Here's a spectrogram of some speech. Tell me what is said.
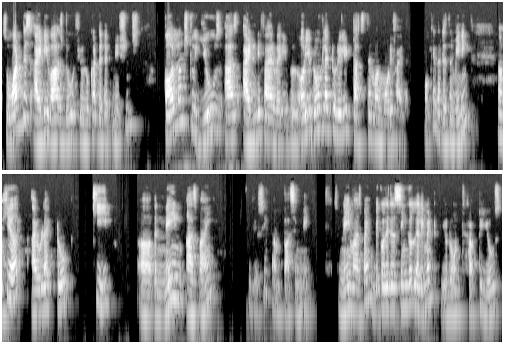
So what this id vars do if you look at the definitions columns to use as identifier variable or you don't like to really touch them or modify them. Okay that is the meaning. Now here i would like to keep uh, the name as my you see I'm passing name. So name as my because it is a single element you don't have to use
